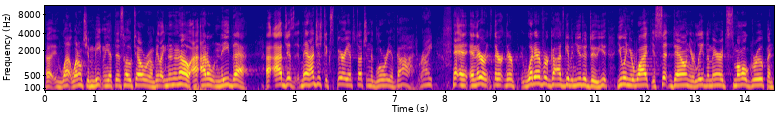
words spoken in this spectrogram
uh, why, why, don't you meet me at this hotel room? Be like, no, no, no, I, I don't need that. I, I, just, man, I just experienced touching the glory of God, right? And, and they're, they're, they're, whatever God's given you to do, you, you and your wife, you sit down, you're leading a marriage small group, and,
